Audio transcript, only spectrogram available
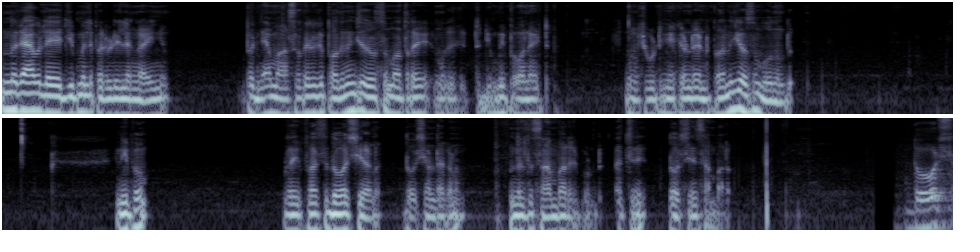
ഇന്ന് രാവിലെ ജിമ്മിലെ പരിപാടിയെല്ലാം കഴിഞ്ഞു. ഇപ്പം ഞാൻ മാസത്തിൽ ഒരു പതിനഞ്ച് ദിവസം മാത്രമേ നമുക്ക് കിട്ടൂ ജിമ്മിൽ പോകാനായിട്ട്. ഷൂട്ടിംഗ് ഒക്കെ ഉണ്ടായിട്ട് പതിനഞ്ച് ദിവസം പോകുന്നുണ്ട്. ഇനിയിപ്പം ബ്രേക്ക്ഫാസ്റ്റ് ദോശയാണ്. ദോശ ഉണ്ടാക്കണം. ഇന്നലത്തെ സാമ്പാർ ഇരിപ്പുണ്ട് അച്ഛന് ദോശയും സാമ്പാറും. ദോശ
